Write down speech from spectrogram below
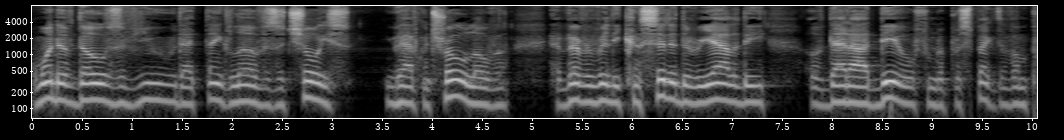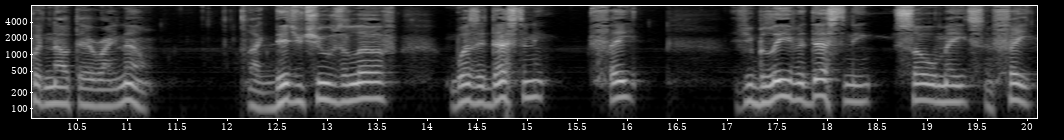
I wonder if those of you that think love is a choice you have control over have ever really considered the reality of that ideal from the perspective I'm putting out there right now. Like, did you choose to love? Was it destiny? Fate? If you believe in destiny, soulmates, and fate,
